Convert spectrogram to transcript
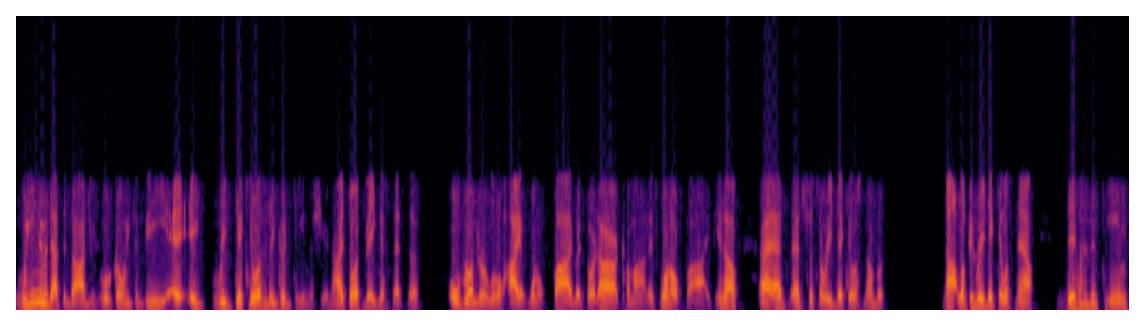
we knew that the Dodgers were going to be a, a ridiculously good team this year. Now, I thought Vegas set the over under a little high at 105. I thought, oh, come on, it's 105. You know, that, that's just a ridiculous number. Not looking ridiculous now. This is a team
